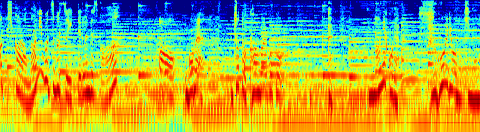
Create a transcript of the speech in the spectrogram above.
さっきから何ブツブツ言ってるんですか？あごめん。ちょっと考え事。って何これ？すごい量の着物。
